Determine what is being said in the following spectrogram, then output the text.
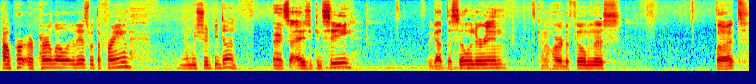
how par parallel it is with the frame, and then we should be done. All right, so as you can see, we got the cylinder in. It's kind of hard to film this, but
